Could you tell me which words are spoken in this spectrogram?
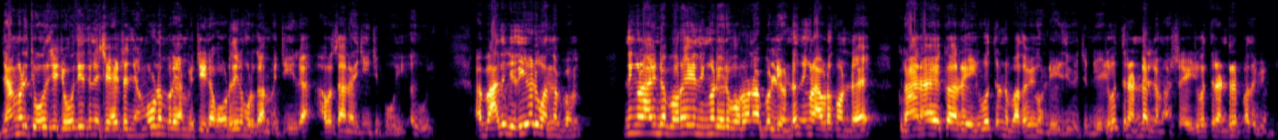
ഞങ്ങൾ ചോദിച്ച ചോദ്യത്തിന് ശേഷം ഞങ്ങളോടും പറയാൻ പറ്റിയില്ല കോടതിയിലും കൊടുക്കാൻ പറ്റിയില്ല. അവസാനം അത് ചീറ്റി പോയി അത് പോയി. അപ്പം അത് ഗതികേട് വന്നപ്പം നിങ്ങൾ അതിന്റെ പുറകെ നിങ്ങളുടെ ഒരു കൊറോണ പള്ളിയുണ്ട് നിങ്ങൾ അവിടെ കൊണ്ട് ജ്ഞാനായക്കാരുടെ എഴുപത്തിരണ്ട് പദവി കൊണ്ട് എഴുതി വെച്ചിട്ടുണ്ട്. എഴുപത്തിരണ്ടല്ല മാഷെ എഴുപത്തിരണ്ടര പദവിയുണ്ട്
